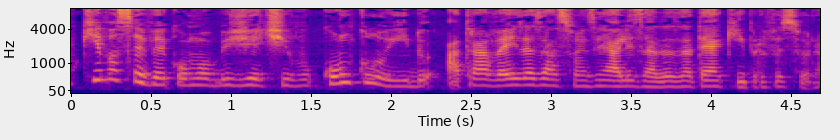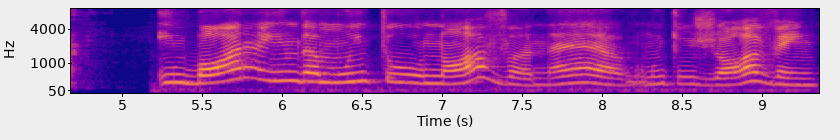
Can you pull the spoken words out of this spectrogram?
O que você vê como objetivo concluído através das ações realizadas até aqui, professora? embora ainda muito nova, né, muito jovem,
